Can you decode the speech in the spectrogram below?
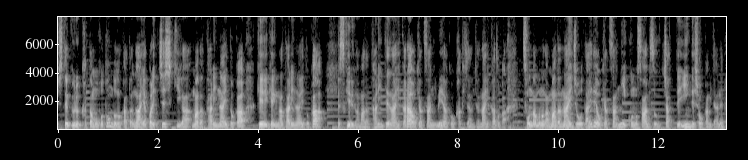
してくる方もほとんどの方がやっぱり知識がまだ足りないとか、経験が足りないとか、スキルがまだ足りてないからお客さんに迷惑をかけちゃうんじゃないかとか、そんなものがまだない状態でお客さんにこのサービスを売っちゃっていいんでしょうかみたいなね。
